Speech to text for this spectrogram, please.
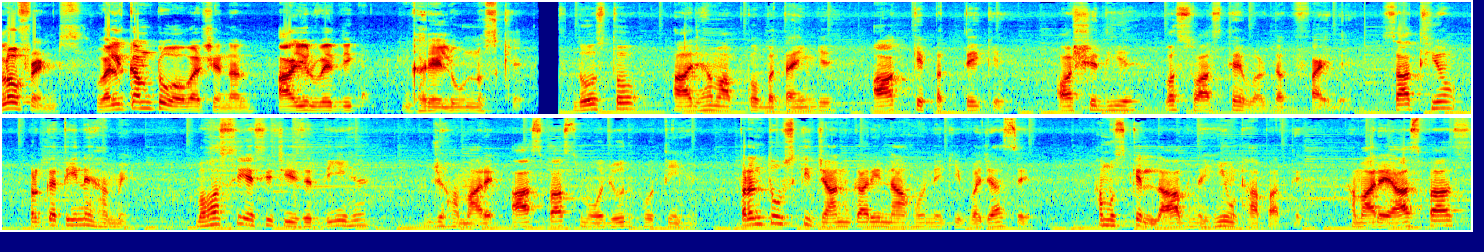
Hello friends welcome to our channel ayurvedic घरेलू नुस्खे दोस्तों, आज हम आपको बताएँगे आग के पत्ते के औषधीय व स्वास्थ्यवर्धक फ़ायदे। साथियों, प्रकृति ने हमें बहुत सी ऐसी चीज़ें दी हैं जो हमारे आसपास मौजूद होती हैं, परंतु उसकी जानकारी ना होने की वजह से हम उसके लाभ नहीं उठा पाते। हमारे आसपास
